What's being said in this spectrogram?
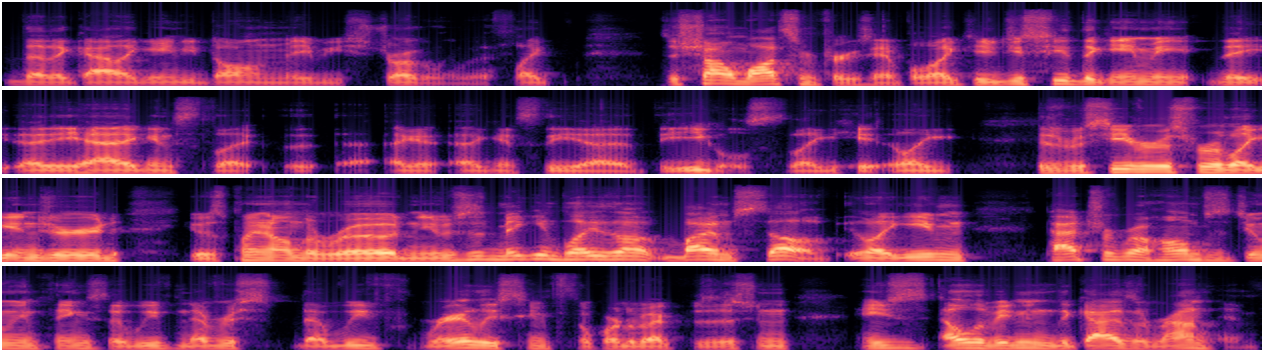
that a guy like Andy Dalton may be struggling with. Like Deshaun Watson, for example. Like, did you see the game that he had against like against the uh, the Eagles? Like, he, like his receivers were like injured. He was playing on the road and he was just making plays by himself. Like even Patrick Mahomes is doing things that we've never that we've rarely seen from the quarterback position. And he's just elevating the guys around him.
